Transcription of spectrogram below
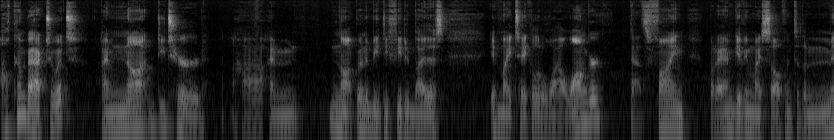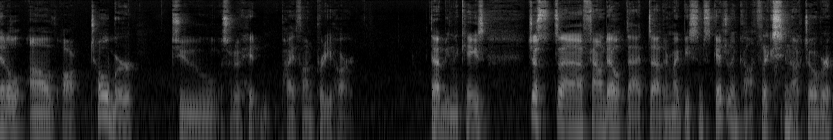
I'll come back to it. I'm not deterred. Uh, I'm not going to be defeated by this. It might take a little while longer. That's fine. But I am giving myself into the middle of October to sort of hit Python pretty hard. That being the case, just uh, found out that uh, there might be some scheduling conflicts in October,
